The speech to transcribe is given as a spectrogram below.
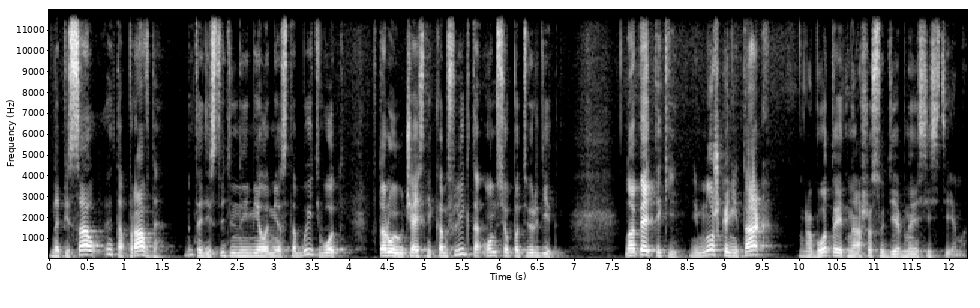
написал, это правда, это действительно имело место быть. Вот второй участник конфликта, он все подтвердит. Но опять-таки, немножко не так работает наша судебная система.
